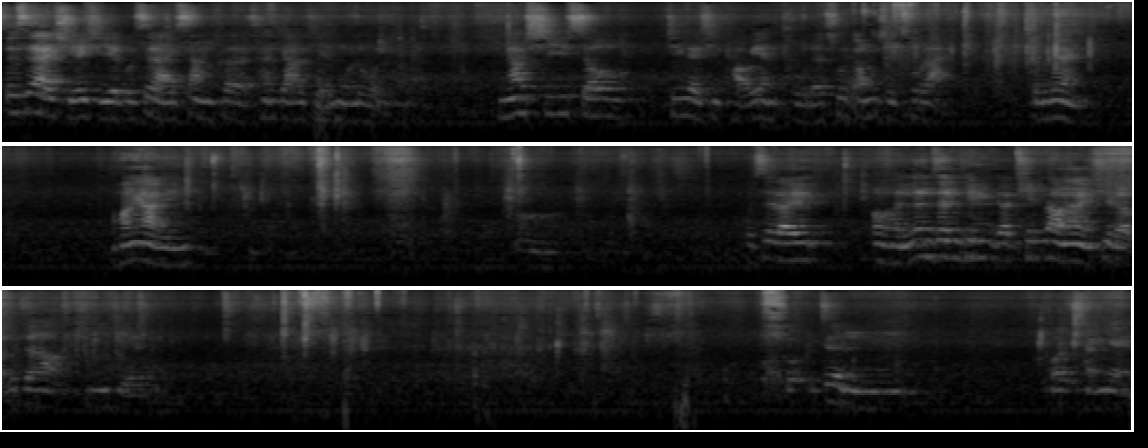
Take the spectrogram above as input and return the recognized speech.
这是来学习，不是来上课、参加节目录影。你要吸收。经得起考验，吐得出东西出来，对不对？黄雅明，哦，不是来，哦，很认真听，要听到哪里去了？不知道第一节。国政和承认。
